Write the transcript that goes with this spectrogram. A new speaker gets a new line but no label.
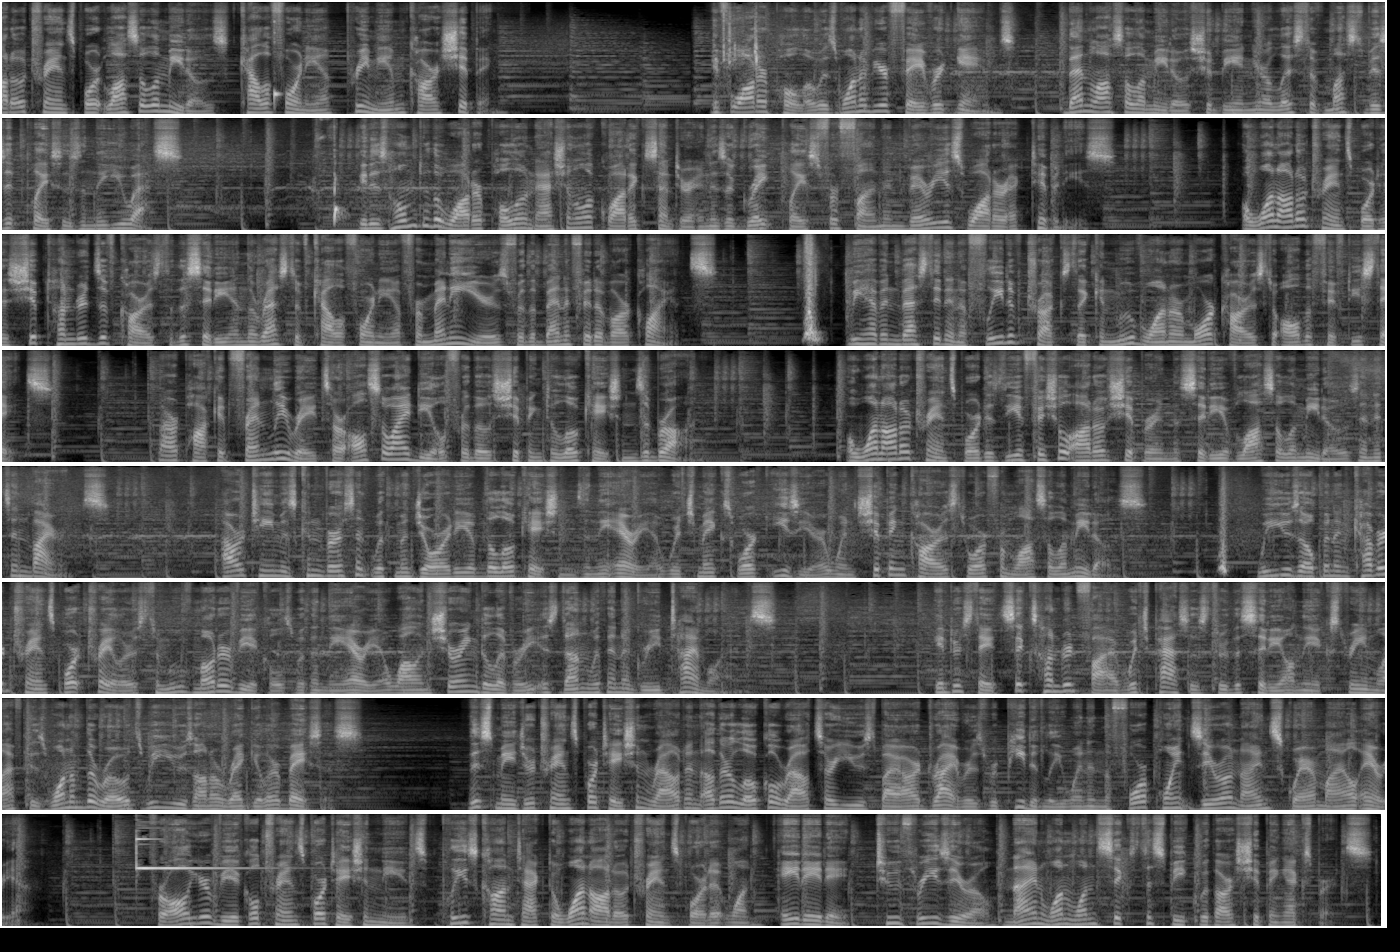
Auto Transport Los Alamitos, California Premium Car Shipping. If water polo is one of your favorite games, then Los Alamitos should be in your list of must-visit places in the US. It is home to the Water Polo National Aquatic Center and is a great place for fun and various water activities. A One Auto Transport has shipped hundreds of cars to the city and the rest of California for many years for the benefit of our clients. We have invested in a fleet of trucks that can move one or more cars to all the 50 states. Our pocket-friendly rates are also ideal for those shipping to locations abroad. A One Auto Transport is the official auto shipper in the city of Los Alamitos and its environs. Our team is conversant with majority of the locations in the area which makes work easier when shipping cars to or from Los Alamitos. We use open and covered transport trailers to move motor vehicles within the area while ensuring delivery is done within agreed timelines. Interstate 605 which passes through the city on the extreme left is one of the roads we use on a regular basis. This major transportation route and other local routes are used by our drivers repeatedly when in the 4.09 square mile area. For all your vehicle transportation needs, please contact One Auto Transport at 1-888-230-9116 to speak with our shipping experts.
